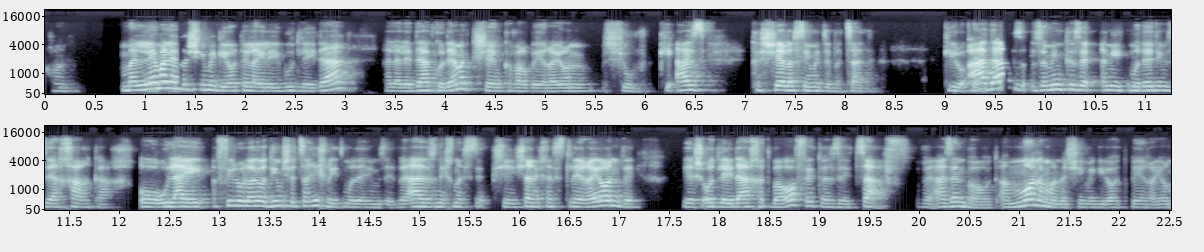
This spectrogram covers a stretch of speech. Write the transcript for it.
נכון. מלא מלא נשים מגיעות אליי לאיבוד לידה, על הלידה הקודמת, כשהן כבר בהיריון שוב. כי אז קשה לשים את זה בצד. כאילו, כן. עד אז זה מין כזה, אני אתמודד עם זה אחר כך, או אולי אפילו לא יודעים שצריך להתמודד עם זה, ואז נכנס, כשאישה נכנסת להיריון יש עוד לידה אחת באופק, אז זה צף, ואז הן באות. המון המון נשים מגיעות בהיריון,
